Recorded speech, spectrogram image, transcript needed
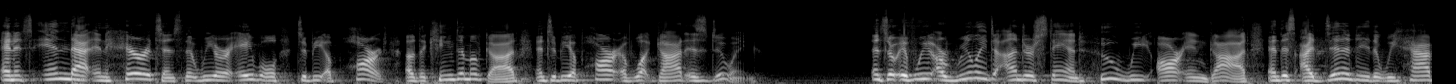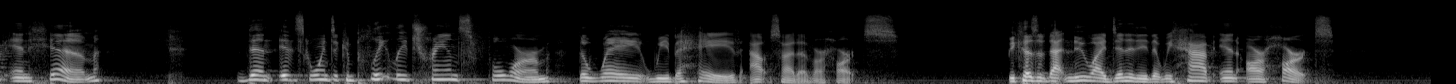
And it's in that inheritance that we are able to be a part of the kingdom of God and to be a part of what God is doing. And so, if we are really to understand who we are in God and this identity that we have in Him, then it's going to completely transform the way we behave outside of our hearts. Because of that new identity that we have in our hearts,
